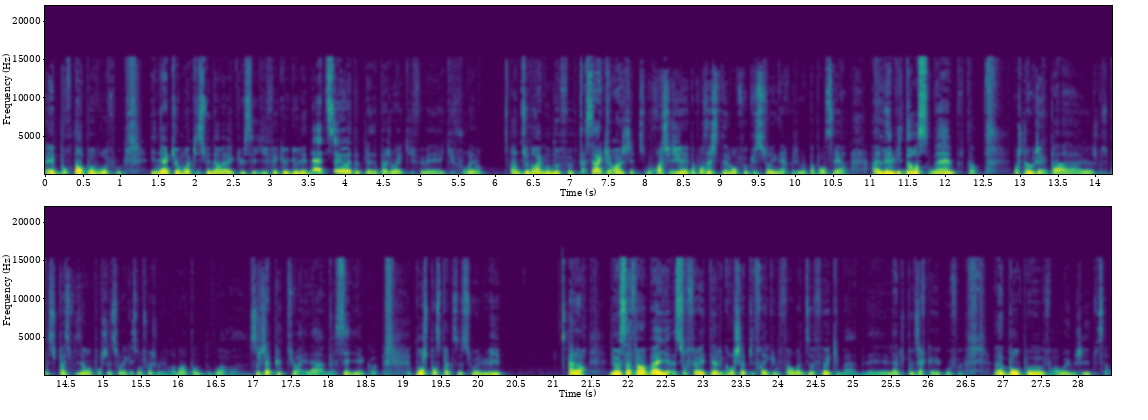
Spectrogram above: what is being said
et pourtant, pauvre fou, il n'y a que moi qui suis énervé avec Lucie qui fait que gueuler Natsu toutes les deux pages, ouais, qui fait et qui fout rien. Un dieu dragon de feu. C'est vrai que oh, je me crois, je te dis j'avais pas pensé, j'étais tellement focus sur Ignir que j'ai même pas pensé à, l'évidence même, putain. Bon, je t'avoue que j'avais pas, je me suis pas suffisamment penché sur la question, tu vois, je voulais vraiment attendre de voir euh, ce chapitre, tu vois, et là, bah ça y est, quoi. Non, je pense pas que ce soit lui. Alors, Léo, ça fait un bail sur Fairy Tail, gros chapitre avec une fin what the fuck. Bah, là, tu peux dire qu'elle est ouf. Euh, bon, euh, enfin, OMG, tout ça.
